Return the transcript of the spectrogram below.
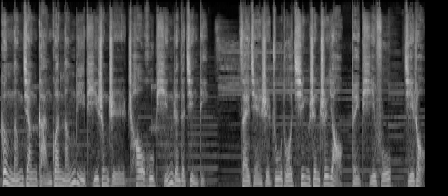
更能将感官能力提升至超乎平人的境地。在检视诸多轻身之药对皮肤、肌肉、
